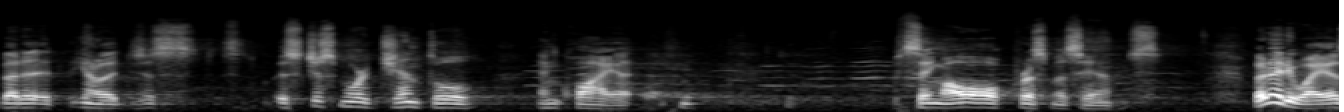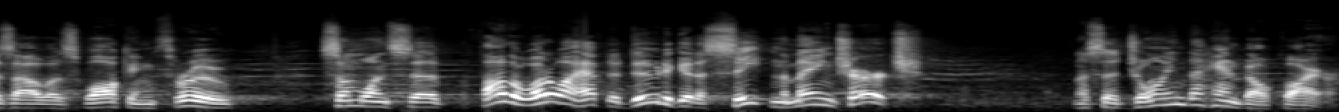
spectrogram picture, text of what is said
but it, you know, it just, it's just more gentle and quiet. Sing all Christmas hymns. But anyway, as I was walking through, someone said, Father, what do I have to do to get a seat in the main church? And I said, Join the handbell choir.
